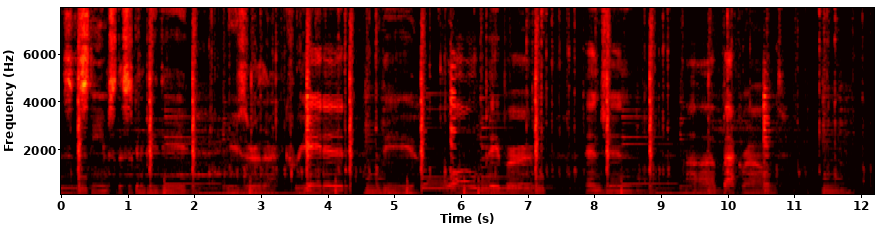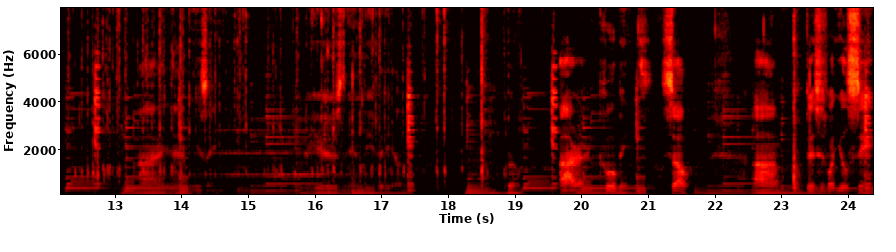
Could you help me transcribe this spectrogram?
This is Steam, so this is going to be the user that created the wallpaper engine uh, background I am using. Used in the video. Boom. Alright, cool beans. So, um, this is what you'll see.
